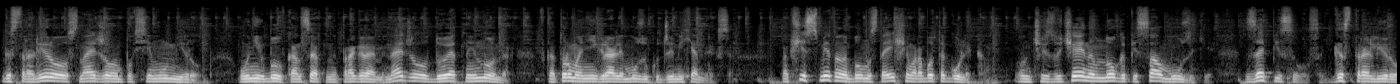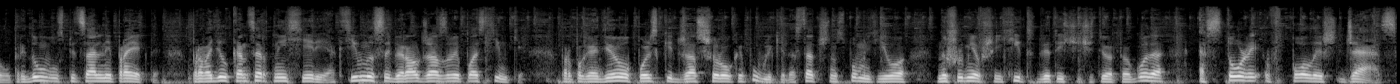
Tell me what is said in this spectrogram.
гастролировал с Найджелом по всему миру. У них был в концертной программе Найджела дуэтный номер, в котором они играли музыку Джимми Хендрикса. Вообще Сметана был настоящим работоголиком. Он чрезвычайно много писал музыки, записывался, гастролировал, придумывал специальные проекты, проводил концертные серии, активно собирал джазовые пластинки, пропагандировал польский джаз широкой публике. Достаточно вспомнить его нашумевший хит 2004 года «A Story of Polish Jazz»,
